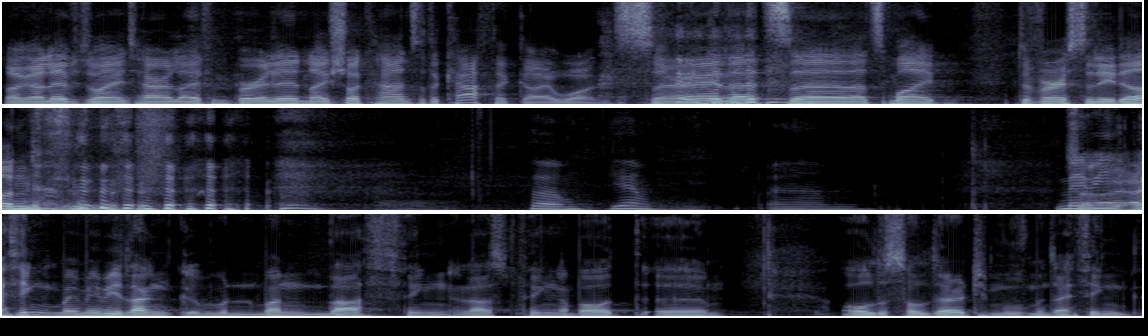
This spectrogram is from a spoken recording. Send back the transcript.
Like I lived my entire life in Berlin. I shook hands with a Catholic guy once. All right, that's uh, that's my diversity done. so yeah. Um, So I, I think maybe lang, one last thing, last thing about um, all the solidarity movement. I think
